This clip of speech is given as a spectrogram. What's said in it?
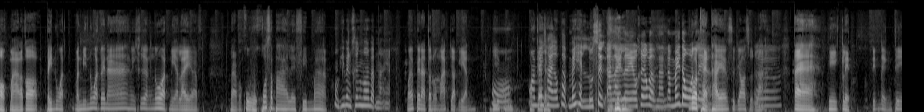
ออกมาแล้วก็ไปนวดมันมีนวดด้วยนะ มีเครื่องนวดมีอะไรแบบแบบโอ้โหโคตรสบายเลยฟินมากของพี่เป็นเครื่องนวดแบบไหนอะไว้เป็นอัตโนมัติหยอดเหรียญอ๋พี่อคุณออนแกไม่เป็นใช้แล้วแบบไม่เห็นรู้สึกอะไรเลยเอาเครื่องแบบนั้นน่ะไม่โดนนวดเลยแผนอะไทยสุดยอดสุดละเออแต่มีเกล็ดนิดหนึ่งที่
